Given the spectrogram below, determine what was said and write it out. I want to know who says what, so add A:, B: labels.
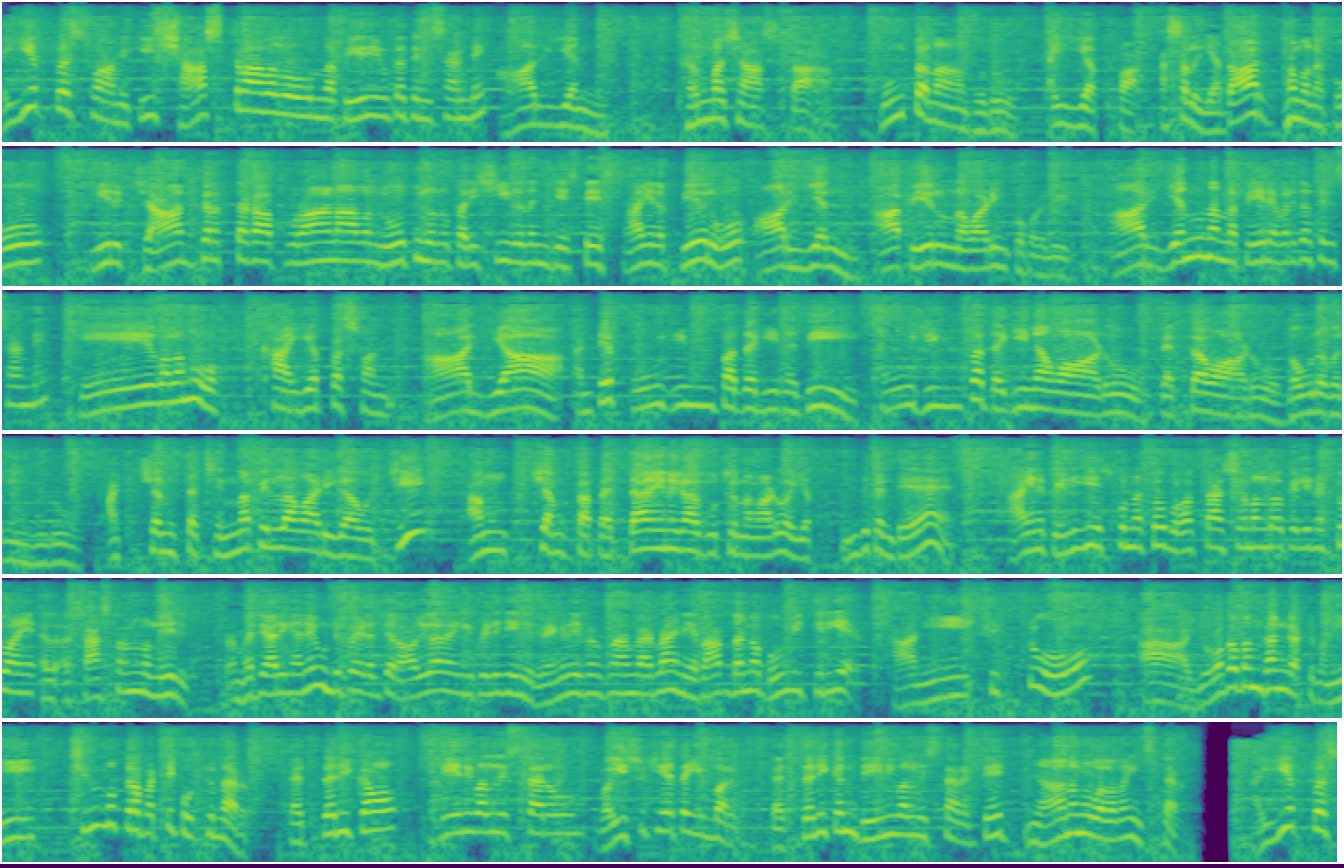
A: అయ్యప్ప స్వామికి శాస్త్రాలలో ఉన్న పేరేమిటో తెలుసా అండి? ఆర్యన్ ధర్మశాస్త్ర భూతనాథుడు అయ్యప్ప. అసలు యథార్థమునకు మీరు జాగ్రత్తగా పురాణాల లోతులను పరిశీలన చేస్తే ఆయన పేరు ఆర్యన్. ఆ పేరున్నవాడు ఇంకొకడు వీడు. ఆర్యన్ అన్న పేరు ఎవరిదో తెలుసా అండి? కేవలము ఒక్క అయ్యప్ప స్వామి ఆర్య అంటే పూజింపదగినది. పూజింపదగినవాడు పెద్దవాడు గౌరవనీయుడు. అత్యంత చిన్న పిల్లవాడిగా వచ్చి అంత్యంత పెద్ద ఆయనగా కూర్చున్నవాడు అయ్యప్ప. ఎందుకంటే ఆయన పెళ్ళి చేసుకున్నట్టు గృహస్థాశ్రమంలోకి వెళ్ళినట్టు ఆయన శాస్త్రంలో లేదు. బ్రహ్మచారిగానే ఉండిపోయాడు అంతే. రాజుగారు ఆయన పెళ్ళి చేయలేరు. వెంకటేశ్వర స్వామి వారిలో ఆయన యథార్థంగా భూమి తిరిగారు. కానీ చుట్టూ ఆ యోగబంధం కట్టుకుని చిన్ముద్ర పట్టి కూర్చున్నారు పెద్దరికం దేని వల్ల ఇస్తారు వయసు చేత ఇవ్వరు. పెద్దరికం దేని వల్ల ఇస్తారంటే జ్ఞానము వలన ఇస్తారు. అయ్యప్ప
